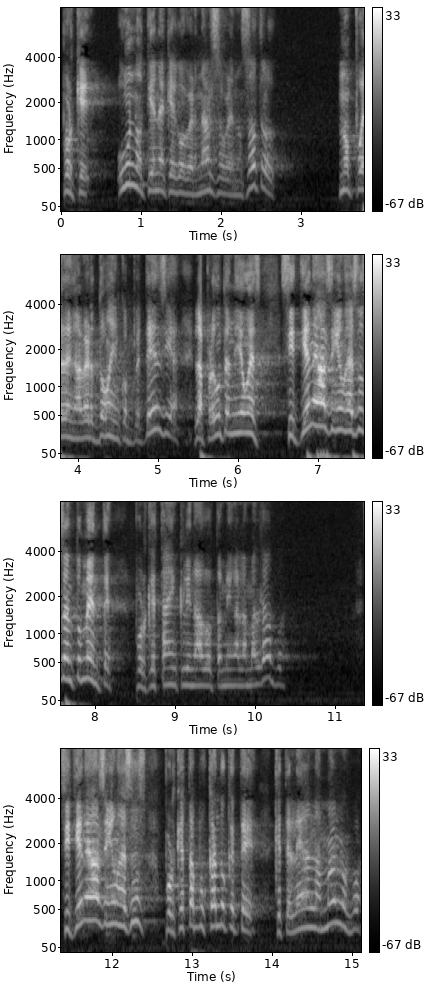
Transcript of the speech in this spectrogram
Porque uno tiene que gobernar sobre nosotros. No pueden haber dos en competencia. La pregunta del es, si tienes al Señor Jesús en tu mente, ¿por qué estás inclinado también a la maldad? Pues? Si tienes al Señor Jesús, ¿por qué estás buscando que te, que te lean las manos? Pues?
